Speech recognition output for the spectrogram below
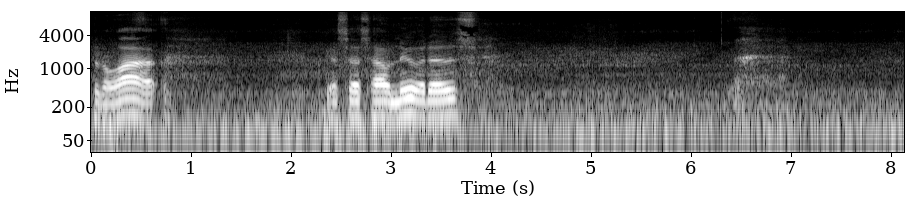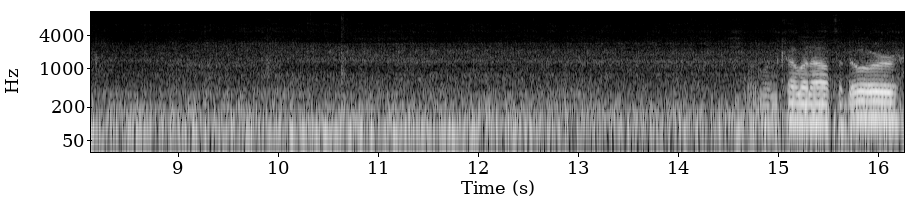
to the lot. I Guess that's how new it is. The door.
